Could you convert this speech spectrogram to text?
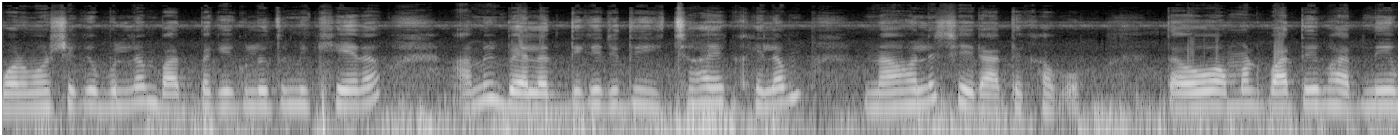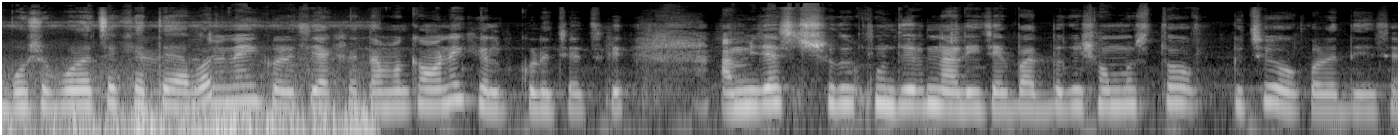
বড়মশাইকে বললাম, বাদ বাকিগুলো তুমি খেয়ে নাও। আমি বেলার দিকে যদি ইচ্ছা হয় খেলাম, না হলে সেই রাতে খাব। তাও আমার পাতে ভাত নিয়ে বসে পড়েছে খেতে আবার। দুজনেই করেছি একসাথে। আমাকে অনেক হেল্প করেছে আজকে। আমি জাস্ট শুধু খুঁজে নাড়িয়েছি আর বাদ বাকি সমস্ত কিছু ও করে দিয়েছে।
